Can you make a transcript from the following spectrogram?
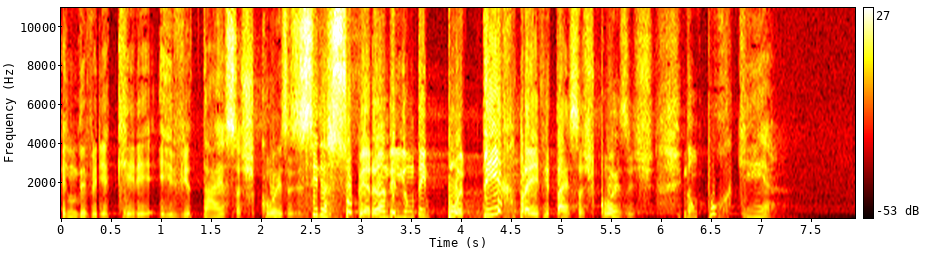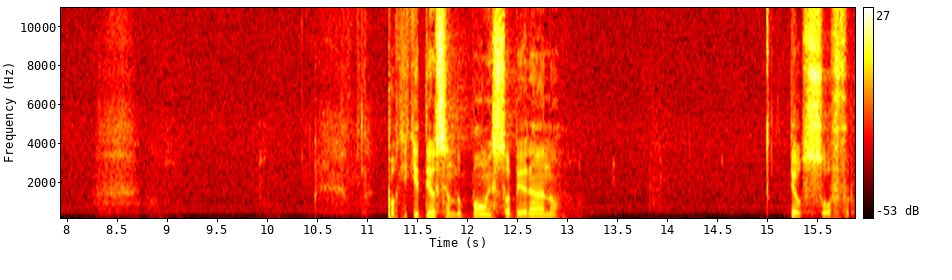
ele não deveria querer evitar essas coisas? E se ele é soberano, ele não tem poder para evitar essas coisas? Então, por quê? Por que, que Deus, sendo bom e soberano, eu sofro?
